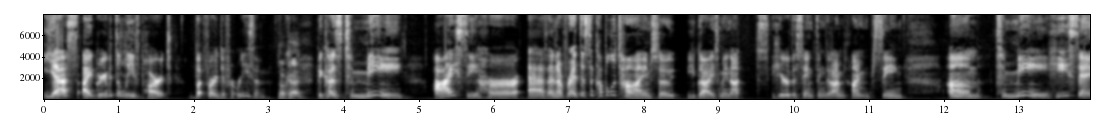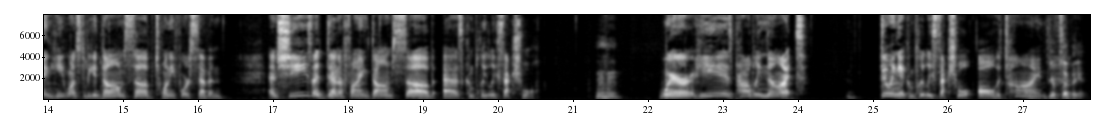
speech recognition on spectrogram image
Yes, I agree with the leave part, but for a different reason. Okay. because to me i see her as and i've read this a couple of times so you guys may not hear the same thing that i'm, I'm seeing um, to me he's saying he wants to be a dom sub 24-7 and she's identifying dom sub as completely sexual mm-hmm. where he is probably not doing it completely sexual all the time You're flipping it.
